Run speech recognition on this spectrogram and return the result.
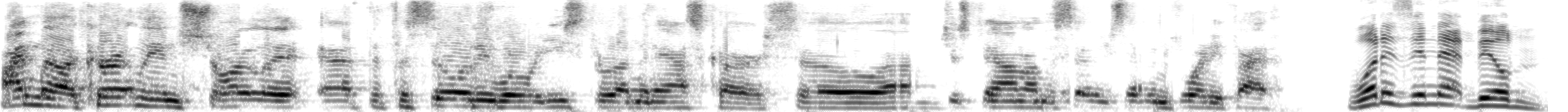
I'm uh, currently in Charlotte at the facility where we used to run the NASCAR. So, I'm just down on the 7745. What is in that building?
